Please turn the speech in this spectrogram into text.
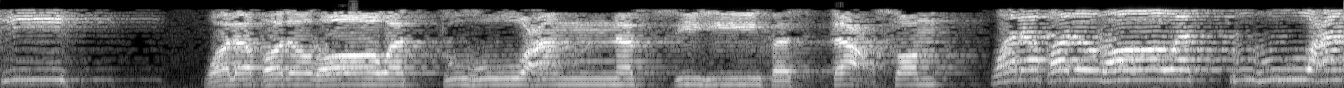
فيه ولقد راوته عن نفسه فاستعصم ولقد راوته عن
